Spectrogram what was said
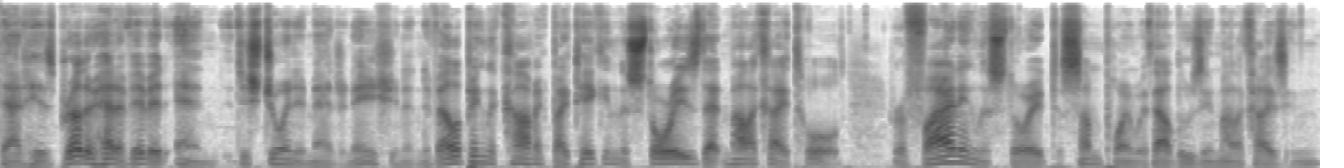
that his brother had a vivid and disjointed imagination in developing the comic by taking the stories that Malachai told refining the story to some point without losing Malachai's in-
